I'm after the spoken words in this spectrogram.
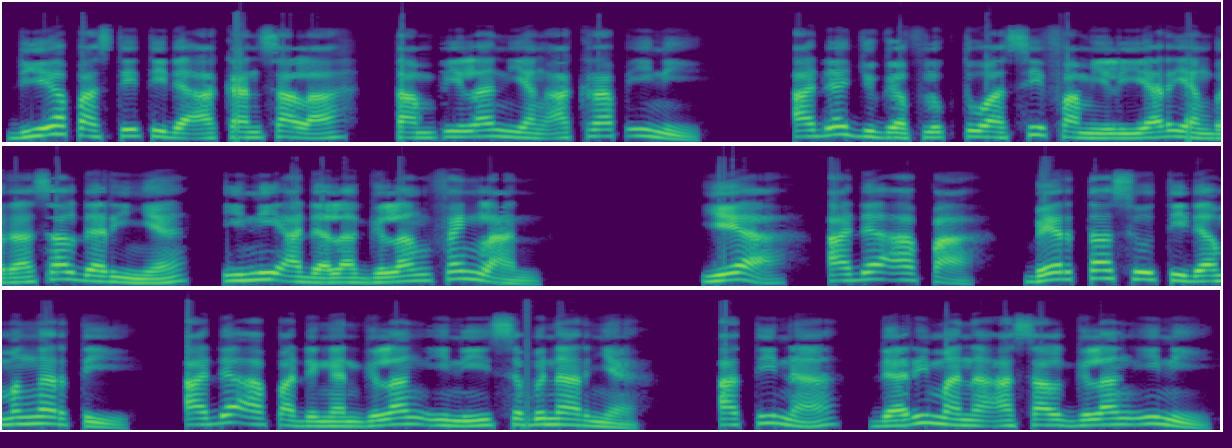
Dia pasti tidak akan salah, tampilan yang akrab ini. Ada juga fluktuasi familiar yang berasal darinya, ini adalah gelang Fenglan. Ya, ada apa? Berta Su tidak mengerti. Ada apa dengan gelang ini sebenarnya? Atina, dari mana asal gelang ini?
